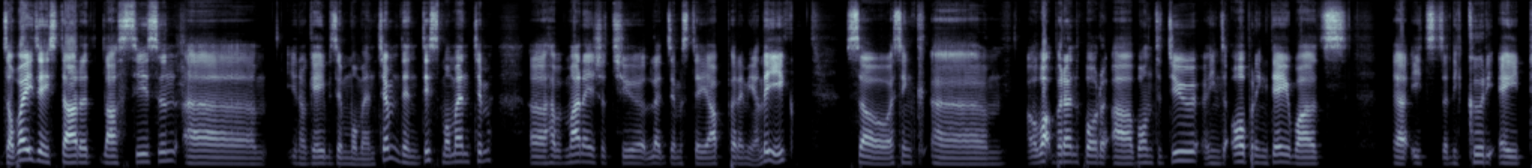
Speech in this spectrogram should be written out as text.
the way they started last season, um, you know, gave them momentum. Then this momentum uh, have managed to let them stay up Premier League. So I think um, what Brentford uh, want to do in the opening day was uh, it's recreate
